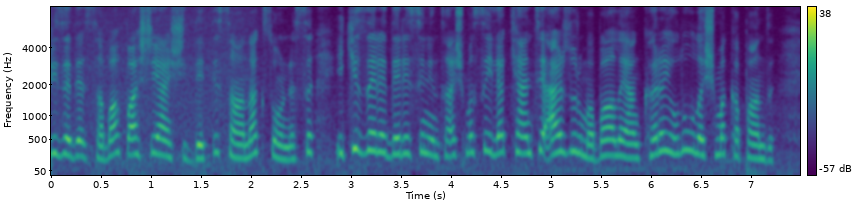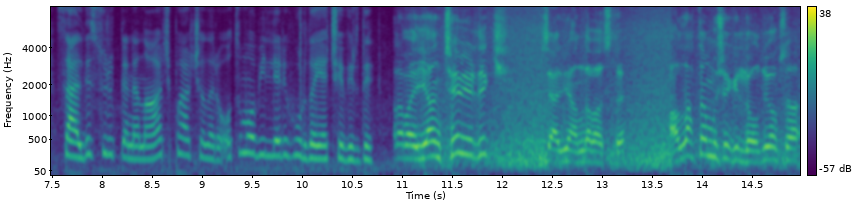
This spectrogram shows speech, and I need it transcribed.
Rize'de sabah başlayan şiddetli sağanak sonrası İkizdere Deresi'nin taşmasıyla kenti Erzurum'a bağlayan karayolu ulaşıma kapandı. Selde sürüklenen ağaç parçaları otomobilleri hurdaya çevirdi. Arabayı yan çevirdik, sel bir anda bastı. Allah'tan bu şekilde oldu yoksa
